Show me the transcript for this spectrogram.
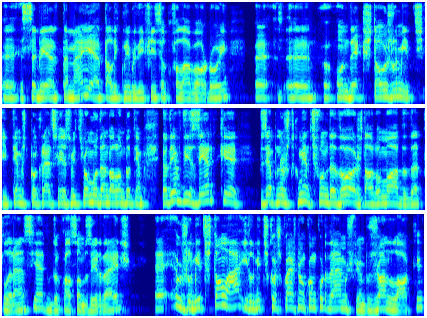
eh, saber também, é tal equilíbrio difícil que falava o Rui, onde é que estão os limites. E temos de procurar esses limites vão mudando ao longo do tempo. Eu devo dizer que, por exemplo, nos documentos fundadores, de algum modo, da tolerância, do qual somos herdeiros, os limites estão lá e limites com os quais não concordamos. Por exemplo, John Locke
